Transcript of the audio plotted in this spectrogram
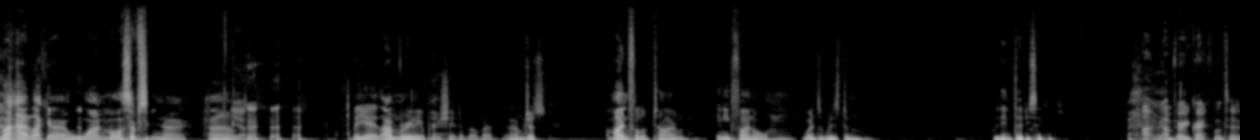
Might add like a one more subs. No, um, yeah. but yeah, I'm really appreciative of it, and I'm just I'm mindful of time. Any final words of wisdom within 30 seconds? I'm, I'm very grateful to have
